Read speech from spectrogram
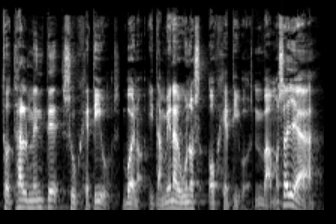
totalmente subjetivos. Bueno, y también algunos objetivos. ¡Vamos allá!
